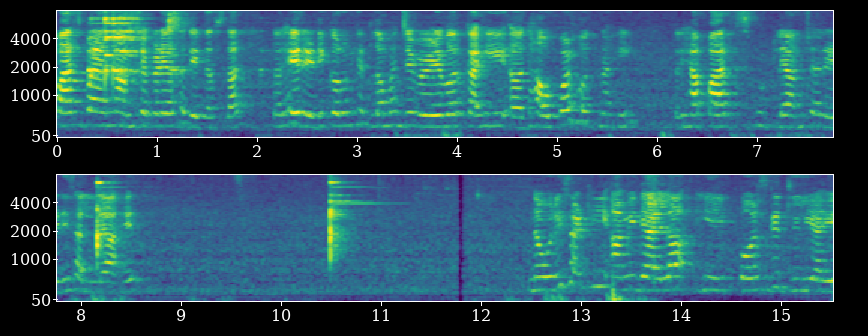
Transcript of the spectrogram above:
पाच बायांना आमच्याकडे असं देत असतात. तर हे रेडी करून घेतलं म्हणजे वेळेवर काही धावपळ होत नाही. तर ह्या पाच कुठल्या आमच्या रेडी झालेल्या आहेत. नवरीसाठी आम्ही द्यायला ही पर्स घेतलेली आहे.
